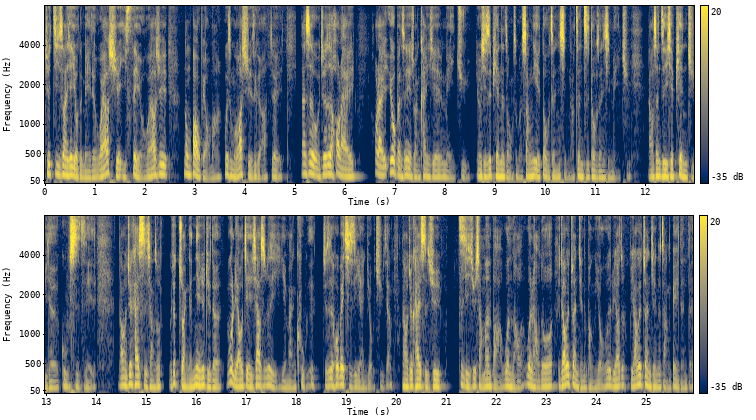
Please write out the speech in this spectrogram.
去计算一些有的没的？我要学 Excel，我要去弄报表吗？为什么我要学这个啊？对，但是我就是后来，后来因为我本身也喜欢看一些美剧，尤其是偏那种什么商业斗争型啊、政治斗争型美剧，然后甚至一些骗局的故事之类的。然后我就开始想说，我就转个念，就觉得如果了解一下，是不是也蛮酷的？就是会不会其实也很有趣？这样，然后我就开始去。自己去想办法问了问了好多比较会赚钱的朋友，或者比较比较会赚钱的长辈等等。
